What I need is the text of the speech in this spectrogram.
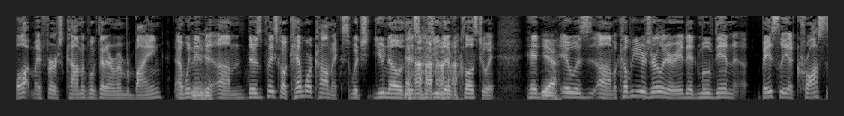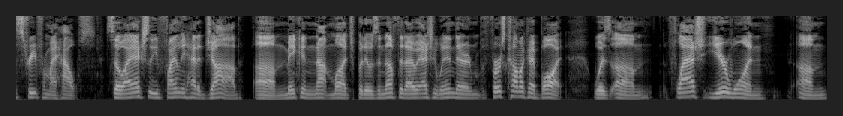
bought my first comic book that I remember buying. I went into, um, there's a place called Kenmore Comics, which you know this because you live close to it. It, Yeah. It was, um, a couple years earlier, it had moved in uh, basically across the street from my house. So I actually finally had a job, um, making not much, but it was enough that I actually went in there. And the first comic I bought was um, Flash Year One um,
